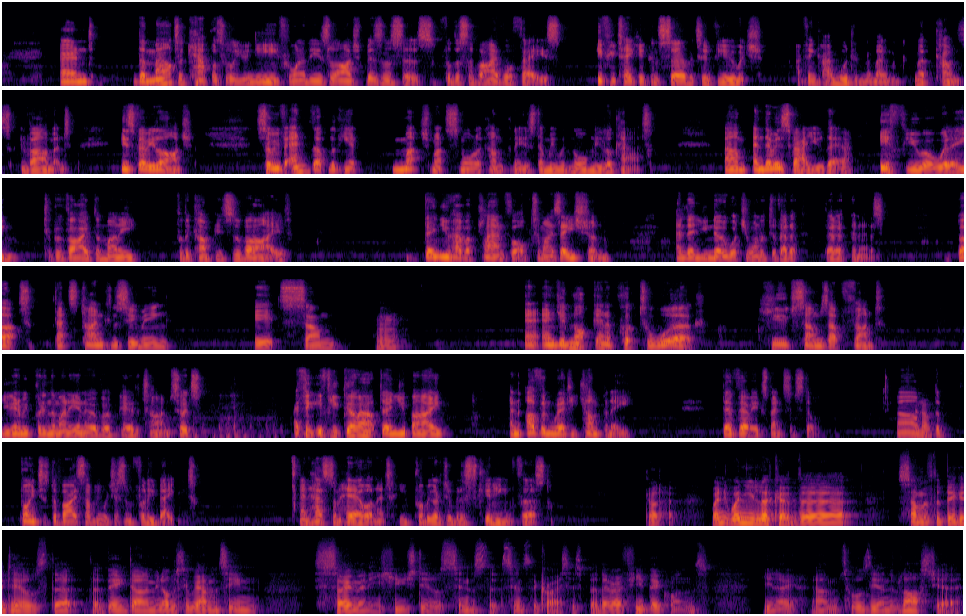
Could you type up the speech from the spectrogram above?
And the amount of capital you need for one of these large businesses for the survival phase, if you take a conservative view, which I think I would in the moment current environment, is very large. So we've ended up looking at much, much smaller companies than we would normally look at. Um, and there is value there if you are willing to provide the money for the company to survive. Then you have a plan for optimization and then you know what you want to develop develop in it. But that's time consuming. It's um, hmm. and, and you're not going to put to work huge sums up front. You're going to be putting the money in over a period of time. So it's, I think, if you go out there and you buy an oven ready company, they're very expensive still. Um, the point is to buy something which isn't fully baked and has some hair on it. You've probably got to do a bit of skinning first. Got it. When when you look at the some of the bigger deals that that are being done, I mean, obviously we haven't seen so many huge deals since the since the crisis, but there are a few big ones, you know, um, towards the end of last year.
